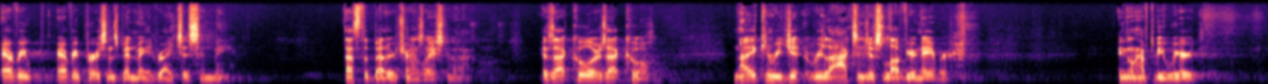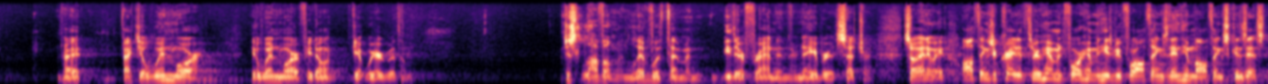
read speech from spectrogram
every, every person's been made righteous in me. That's the better translation of that. Is that cool or is that cool? Now you can re- relax and just love your neighbor. And you don't have to be weird. Right? In fact, you'll win more. You'll win more if you don't get weird with them. Just love them and live with them and be their friend and their neighbor, etc. So, anyway, all things are created through him and for him, and he's before all things, and in him all things consist.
